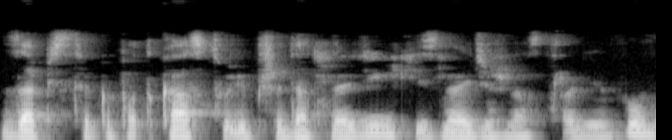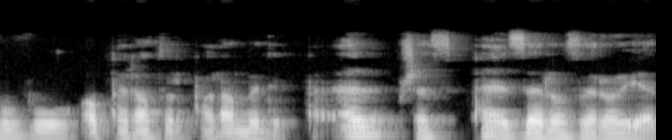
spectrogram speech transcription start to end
Zapis tego podcastu i przydatne linki znajdziesz na stronie www.operatorparamedyk.pl przez P001.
